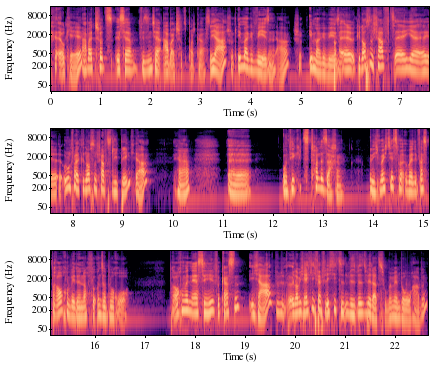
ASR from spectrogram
Okay. Arbeitsschutz ist ja, wir sind ja Arbeitsschutz-Podcast. Ja. Schon immer gewesen. Ja. Schon immer gewesen. Äh, Genossenschafts, äh, hier, äh, Unfallgenossenschaftsliebling, ja. Ja. Äh, und hier gibt es tolle Sachen. Und ich möchte jetzt mal überlegen, was brauchen wir denn noch für unser Büro? Brauchen wir einen Erste-Hilfe-Kassen? Ja, glaube ich, rechtlich verpflichtet sind wir, sind wir dazu, wenn wir ein Büro haben.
